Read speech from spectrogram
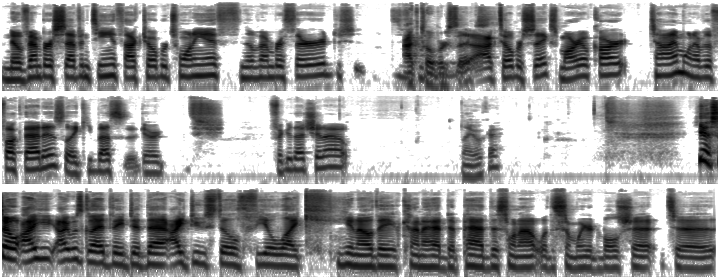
November 17th, October 20th, November 3rd, October 6th. October 6th, Mario Kart time, whenever the fuck that is. Like, you best uh, figure that shit out. Like, okay. Yeah, so I I was glad they did that. I do still feel like, you know, they kind of had to pad this one out with some weird bullshit to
